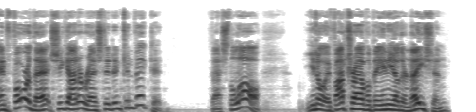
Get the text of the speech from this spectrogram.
And for that, she got arrested and convicted. That's the law you know, if I travel to any other nation,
